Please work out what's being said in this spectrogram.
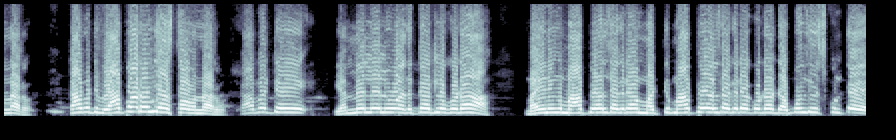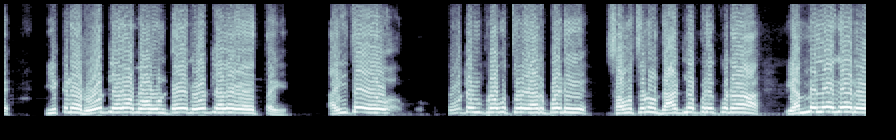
ఉన్నారు. కాబట్టి వ్యాపారం చేస్తా ఉన్నారు. కాబట్టి ఎమ్మెల్యేలు అధికారులు కూడా మైనింగ్ మాఫియాల దగ్గర మట్టి మాఫియాల దగ్గర కూడా డబ్బులు తీసుకుంటే ఇక్కడ రోడ్లు ఎలా బాగుంటాయి రోడ్లు ఎలా వేస్తాయి అయితే కూటమి ప్రభుత్వం ఏర్పడి సంవత్సరం దాటినప్పటికి కూడా ఎమ్మెల్యే గారు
